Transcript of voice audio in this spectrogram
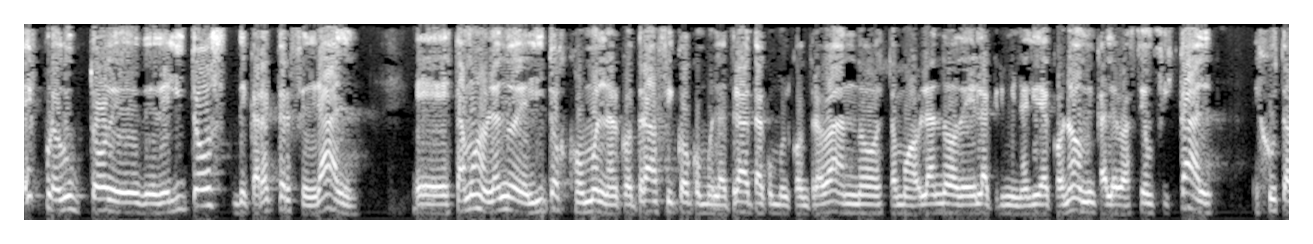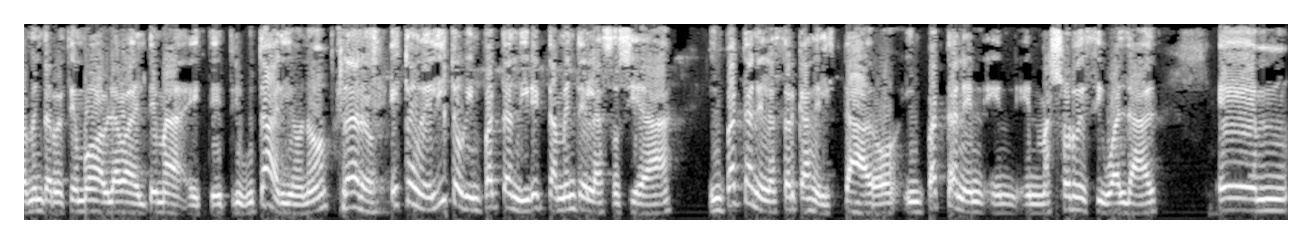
es producto de delitos de carácter federal. Eh, estamos hablando de delitos como el narcotráfico, como la trata, como el contrabando, estamos hablando de la criminalidad económica, la evasión fiscal. Justamente recién vos hablabas del tema este, tributario, ¿no? Claro. Estos delitos que impactan directamente en la sociedad, impactan en las cercas del Estado, impactan en, mayor desigualdad, em,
